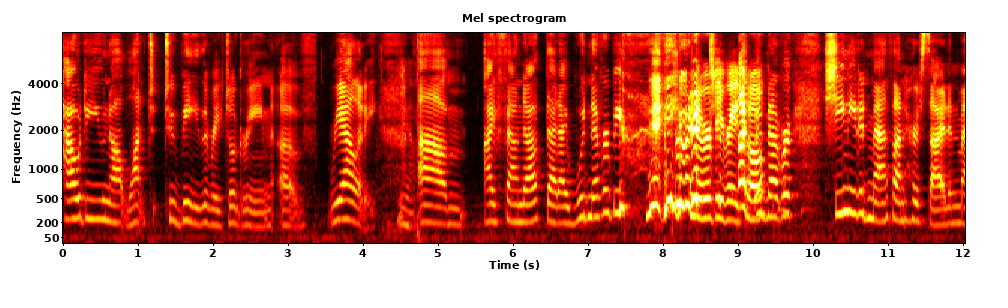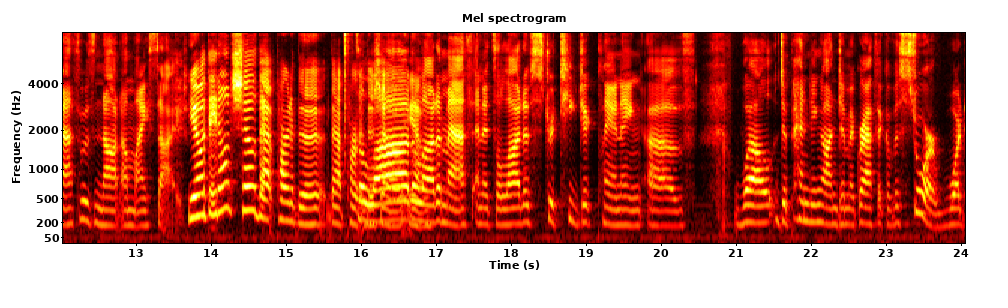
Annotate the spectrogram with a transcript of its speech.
How do you not want to, to be the Rachel Green of reality? Yeah. Um, I found out that I would never be. you would never be Rachel. I would never. She needed math on her side, and math was not on my side. You know what? They don't show that part of the that part It's a of the lot, show. a Yeah. lot of math, and it's a lot of strategic planning of, well, depending on demographic of a store, what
